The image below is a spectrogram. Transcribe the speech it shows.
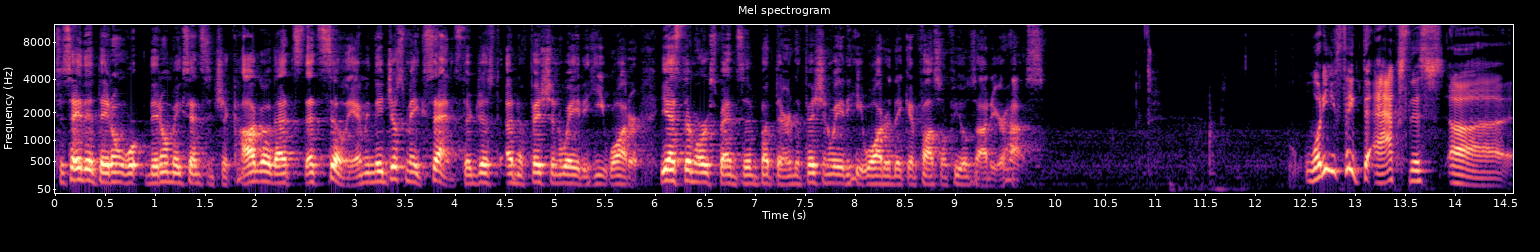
to say that they don't they don't make sense in Chicago that's that's silly. I mean they just make sense. They're just an efficient way to heat water. Yes, they're more expensive, but they're an efficient way to heat water. They get fossil fuels out of your house. What do you think the axe this uh,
